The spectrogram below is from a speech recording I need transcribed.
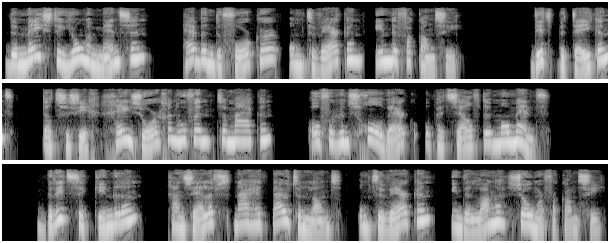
De meeste jonge mensen hebben de voorkeur om te werken in de vakantie. Dit betekent dat ze zich geen zorgen hoeven te maken over hun schoolwerk op hetzelfde moment. Britse kinderen gaan zelfs naar het buitenland om te werken in de lange zomervakantie.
